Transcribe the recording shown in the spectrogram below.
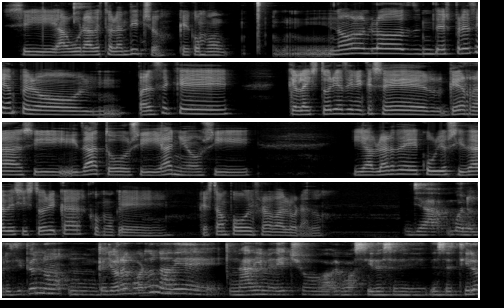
si alguna vez te lo han dicho, que como no lo desprecian, pero parece que, que la historia tiene que ser guerras y, datos y años y, y hablar de curiosidades históricas como que, que está un poco infravalorado. Ya, bueno, en principio no, mm, que yo recuerdo nadie, nadie me ha dicho algo así de ese, de ese estilo,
